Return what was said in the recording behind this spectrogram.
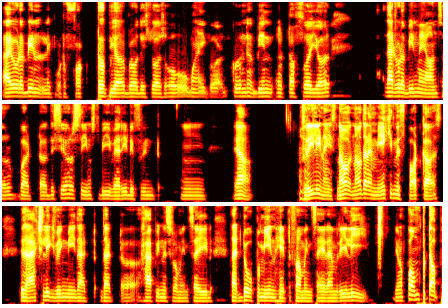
I would have been like, what a fucked up year, bro. This was, oh my god, couldn't have been a tougher year. That would have been my answer, but uh, this year seems to be very different. Mm, yeah, it's really nice. Now, now that I'm making this podcast, is actually giving me that that uh, happiness from inside, that dopamine hit from inside. I'm really, you know, pumped up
